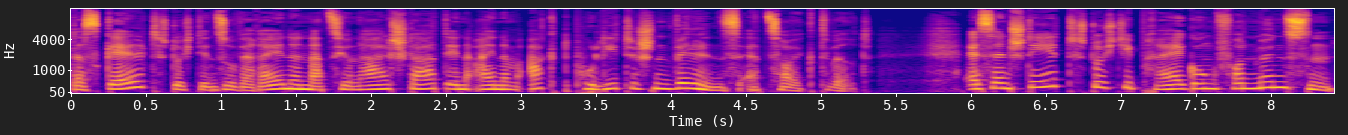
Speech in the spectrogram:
dass Geld durch den souveränen Nationalstaat in einem Akt politischen Willens erzeugt wird. Es entsteht durch die Prägung von Münzen,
